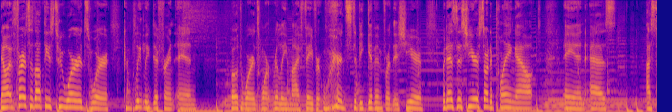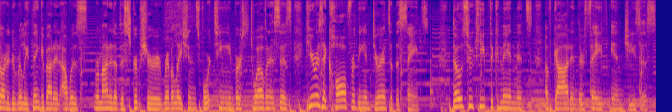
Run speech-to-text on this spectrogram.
Now, at first, I thought these two words were completely different, and both words weren't really my favorite words to be given for this year. But as this year started playing out, and as I started to really think about it, I was reminded of the scripture, Revelations 14, verse 12, and it says, Here is a call for the endurance of the saints those who keep the commandments of God and their faith in Jesus.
